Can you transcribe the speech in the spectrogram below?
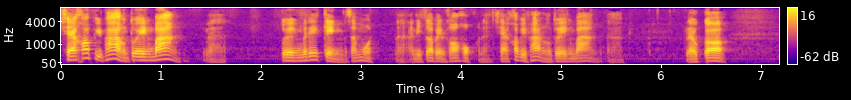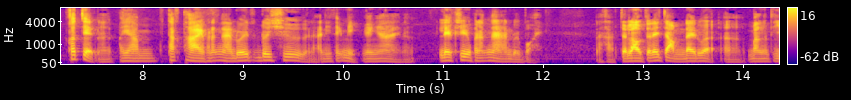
แชร์ข้อผิดพลาดของตัวเองบ้างนะตัวเองไม่ได้เก่งซะหมดนะอันนี้ก็เป็นข้อ6นะแชร์ข้อผิดพลาดของตัวเองบ้างนะครับแล้วก็ ข้อ7นะพยายามทักทายพนักงานด้วยด้วยชื่อนะอันนี้เทคนิคง่ายๆนะเรียกชื่อพนักงานบ่อยๆนะครับจะเราจะได้จำได้ด้วยบางที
